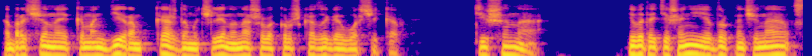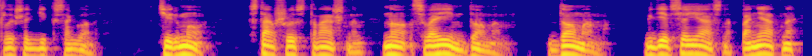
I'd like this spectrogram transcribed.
обращенные командиром к каждому члену нашего кружка заговорщиков. Тишина. И в этой тишине я вдруг начинаю слышать гексагон. Тюрьму, ставшую страшным, но своим домом. Домом, где все ясно, понятно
